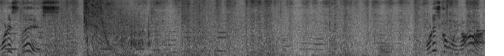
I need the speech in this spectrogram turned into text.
What is this? What is going on?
